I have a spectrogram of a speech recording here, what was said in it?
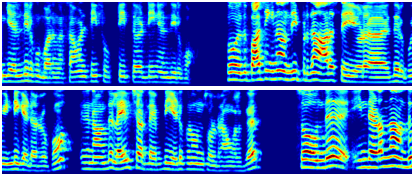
இங்கே எழுதியிருக்கும் பாருங்க. செவன்ட்டி ஃபிஃப்டி தேர்ட்டின்னு எழுதியிருக்கும். ஸோ இது பார்த்தீங்கன்னா வந்து இப்படி தான் ஆர்எஸ்ஐயோட இது இருக்கும் இண்டிகேட்டர் இருக்கும். இது நான் வந்து லைவ் சார்ட்டில் எப்படி எடுக்கணும்னு சொல்கிறேன் உங்களுக்கு. ஸோ வந்து இந்த இடம் தான் வந்து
